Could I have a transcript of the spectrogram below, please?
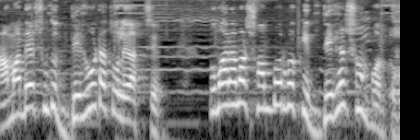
আমাদের শুধু দেহটা চলে যাচ্ছে। তোমার আমার সম্পর্ক কি? দেহের সম্পর্ক।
